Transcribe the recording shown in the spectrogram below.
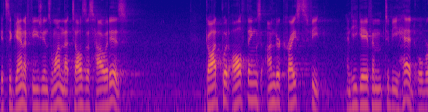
It's again Ephesians 1 that tells us how it is. God put all things under Christ's feet, and he gave him to be head over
